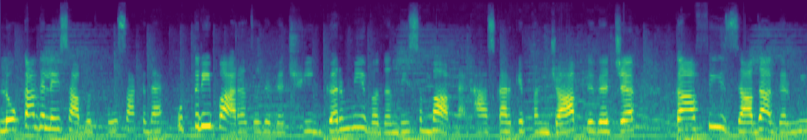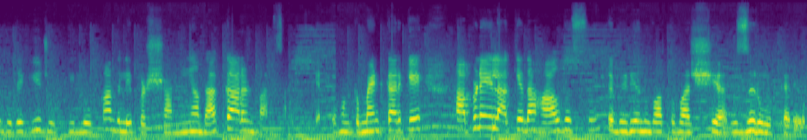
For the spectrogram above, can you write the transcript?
ਲੋਕਾਂ ਦੇ ਲਈ ਸਾਬਤ ਹੋ ਸਕਦਾ ਹੈ। ਉੱਤਰੀ ਭਾਰਤ ਦੇ ਵਿੱਚ ਹੀ ਗਰਮੀ ਵਧਣ ਦੀ ਸੰਭਾਵਨਾ ਹੈ। ਖਾਸ ਕਰਕੇ ਪੰਜਾਬ ਦੇ ਵਿੱਚ ਕਾਫੀ ਜ਼ਿਆਦਾ ਗਰਮੀ ਵਧੇਗੀ, ਜੋ ਕਿ ਲੋਕਾਂ ਦੇ ਲਈ ਪਰੇਸ਼ਾਨੀਆਂ ਦਾ ਕਾਰਨ ਬਣ ਸਕਦੀ ਹੈ। ਤੇ ਹੁਣ ਕਮੈਂਟ ਕਰਕੇ ਆਪਣੇ ਇਲਾਕੇ ਦਾ ਹਾਲ ਦੱਸੋ ਤੇ ਵੀਡੀਓ ਨੂੰ ਵੱਧ ਤੋਂ ਵੱਧ ਸ਼ੇਅਰ ਜ਼ਰੂਰ ਕਰਿਓ।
